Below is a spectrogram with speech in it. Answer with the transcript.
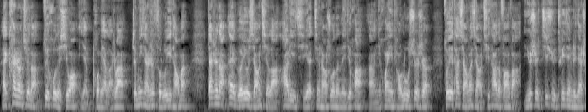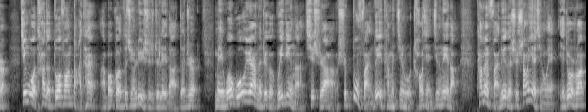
哎，看上去呢，最后的希望也破灭了，是吧？这明显是死路一条嘛。但是呢，艾格又想起了阿利奇经常说的那句话啊，你换一条路试试。所以他想了想其他的方法，于是继续推进这件事儿。经过他的多方打探啊，包括咨询律师之类的，得知美国国务院的这个规定呢，其实啊是不反对他们进入朝鲜境内的，他们反对的是商业行为。也就是说，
